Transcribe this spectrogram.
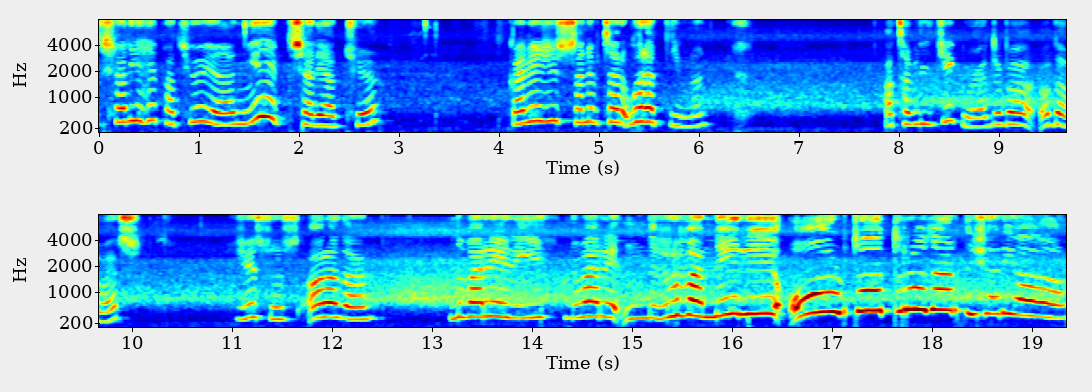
Dışarıya hep atıyor ya. Niye hep dışarıya atıyor? Gabriel Jesus sana bir tane gol atayım lan. Atabilecek mi? Acaba o da var. Jesus aradan Nvareri, Nvare, Nvaneri, orta Trozar dışarıya.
